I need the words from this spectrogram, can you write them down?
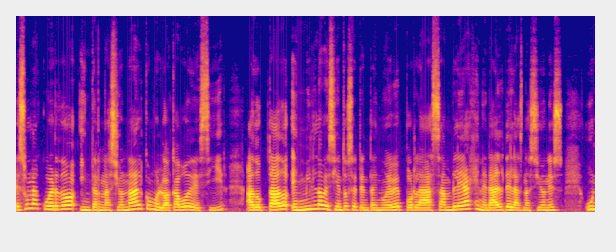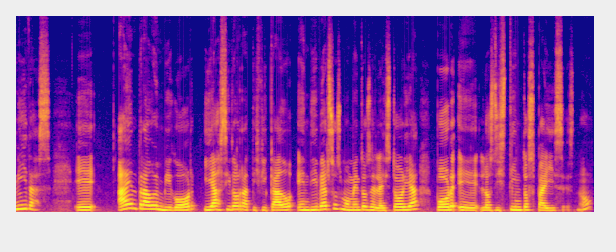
es un acuerdo internacional, como lo acabo de decir, adoptado en 1979 por la Asamblea General de las Naciones Unidas. Eh, ha entrado en vigor y ha sido ratificado en diversos momentos de la historia por eh, los distintos países, ¿no?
